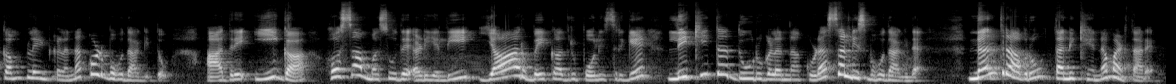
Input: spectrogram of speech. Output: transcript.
ಕಂಪ್ಲೇಂಟ್ಗಳನ್ನ ಕೊಡಬಹುದಾಗಿತ್ತು. ಆದರೆ ಈಗ ಹೊಸ ಮಸೂದೆ ಅಡಿಯಲ್ಲಿ ಯಾರು ಬೇಕಾದರೂ ಪೊಲೀಸರಿಗೆ ಲಿಖಿತ ದೂರುಗಳನ್ನ ಕೂಡ ಸಲ್ಲಿಸಬಹುದಾಗಿದೆ. ನಂತರ ಅವರು ತನಿಖೆಯನ್ನ ಮಾಡ್ತಾರೆ.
